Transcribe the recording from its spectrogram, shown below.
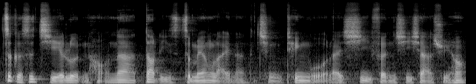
这个是结论哈。那到底是怎么样来呢？请听我来细分析下去哈。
